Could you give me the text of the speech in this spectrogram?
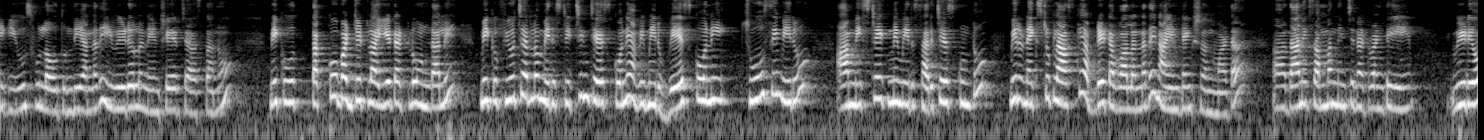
మీకు యూస్ఫుల్ అవుతుంది అన్నది ఈ వీడియోలో నేను షేర్ చేస్తాను. మీకు తక్కువ బడ్జెట్లో అయ్యేటట్లు ఉండాలి. మీకు ఫ్యూచర్లో మీరు స్టిచ్చింగ్ చేసుకొని అవి మీరు వేసుకొని చూసి మీరు ఆ మిస్టేక్ని మీరు సరి చేసుకుంటూ మీరు నెక్స్ట్ క్లాస్కి అప్డేట్ అవ్వాలన్నది నా ఇంటెన్షన్ అనమాట దానికి సంబంధించినటువంటి వీడియో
